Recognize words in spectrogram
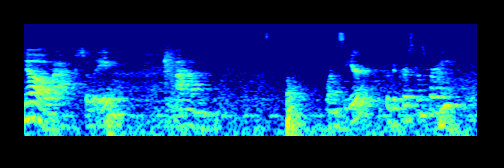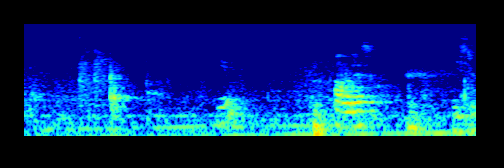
No, actually. Um, once a year for the Christmas party. You? Holidays. Easter.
